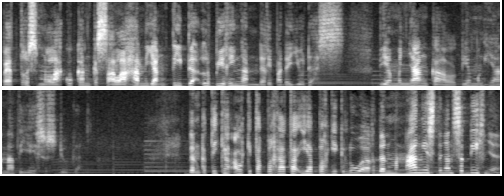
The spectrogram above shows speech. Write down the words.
Petrus melakukan kesalahan yang tidak lebih ringan daripada Yudas. Dia menyangkal, dia mengkhianati Yesus juga. Dan ketika Alkitab berkata ia pergi keluar dan menangis dengan sedihnya,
